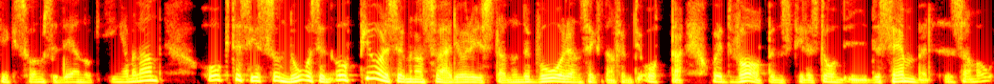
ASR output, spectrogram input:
Kexholms län och Ingermanland. Och till sist så nås en uppgörelse mellan Sverige och Ryssland under våren 1658 och ett vapenstillestånd i december samma år.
